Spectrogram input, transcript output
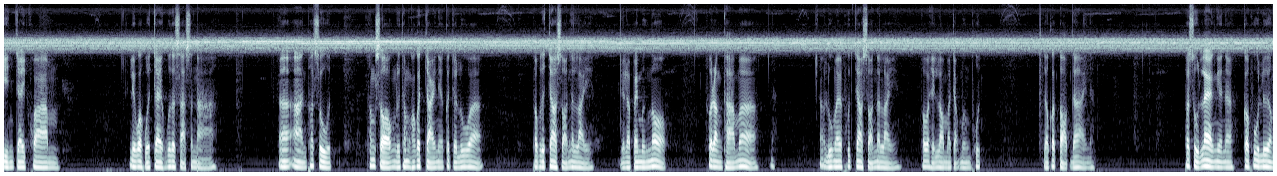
กินใจความ เรียกว่าหัวใจของพุทธศาสนา อ่านพระสูตรทั้งสองหรือทำความเข้าใจเนี่ยก็จะรู้ว่าพระพุทธเจ้าสอนอะไร เวลาไปเมืองนอก ฝรั่งถามว่ารู้ไหมพระพุทธเจ้าสอนอะไร เพราะว่าเห็นเรามาจากเมืองพุทธ เราก็ตอบได้นะพระสูตรแรกเนี่ยนะก็พูดเรื่อง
